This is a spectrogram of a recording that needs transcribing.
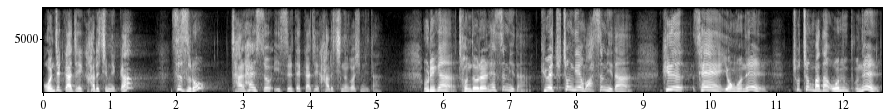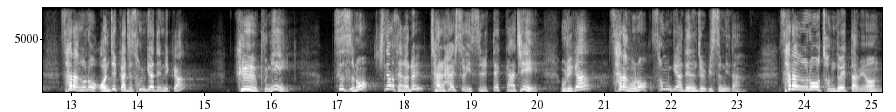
언제까지 가르칩니까? 스스로 잘 할 수 있을 때까지 가르치는 것입니다. 우리가 전도를 했습니다. 교회 초청대에 왔습니다. 그 새 영혼을 초청받아 온 분을 사랑으로 언제까지 섬겨야 됩니까? 그 분이 스스로 신앙생활을 잘 할 수 있을 때까지 우리가 사랑으로 섬겨야 되는 줄 믿습니다. 사랑으로 전도했다면,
